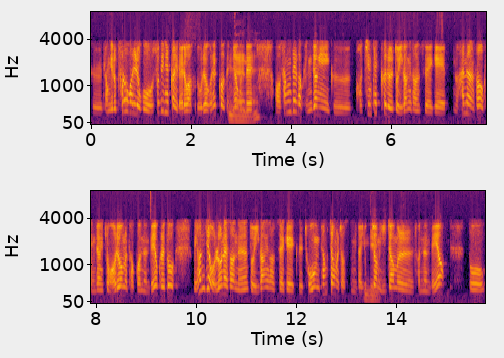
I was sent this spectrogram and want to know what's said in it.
그 경기를 풀어가려고 수비진까지 내려와서 노력을 했거든요. 네네. 근데 어, 상대가 굉장히 그 거친 태클을 또 이강인 선수에게 하면서 굉장히 좀 어려움을 겪었는데요. 그래도 그 현지 언론에서는 또 이강인 선수에게 그 좋은 평점을 줬습니다. 6.2점을 네. 줬는데요. 또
